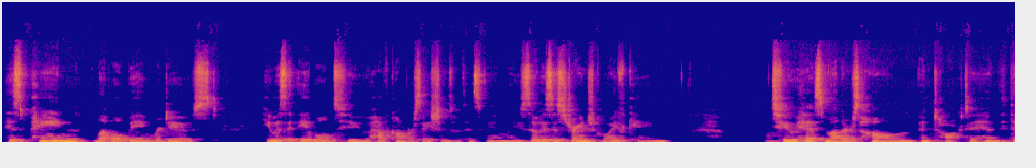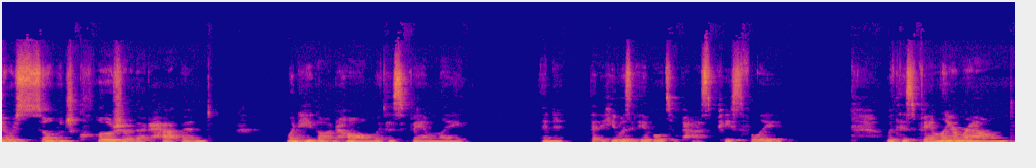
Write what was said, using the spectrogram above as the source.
his pain level being reduced he was able to have conversations with his family. So his estranged wife came to his mother's home and talk to him. There was so much closure that happened when he got home with his family and that he was able to pass peacefully with his family around.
